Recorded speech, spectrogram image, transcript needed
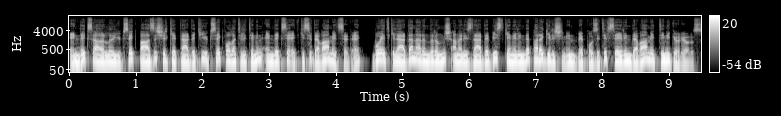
endeks ağırlığı yüksek bazı şirketlerdeki yüksek volatilitenin endekse etkisi devam etse de, bu etkilerden arındırılmış analizlerde BIST genelinde para girişinin ve pozitif seyrin devam ettiğini görüyoruz.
